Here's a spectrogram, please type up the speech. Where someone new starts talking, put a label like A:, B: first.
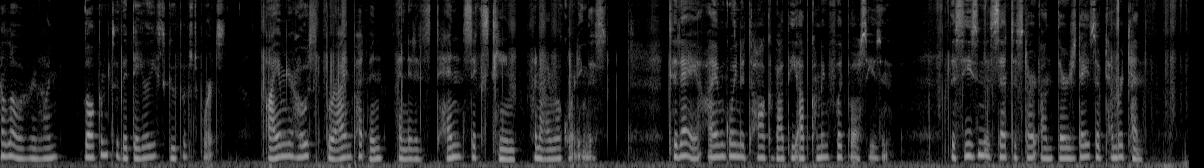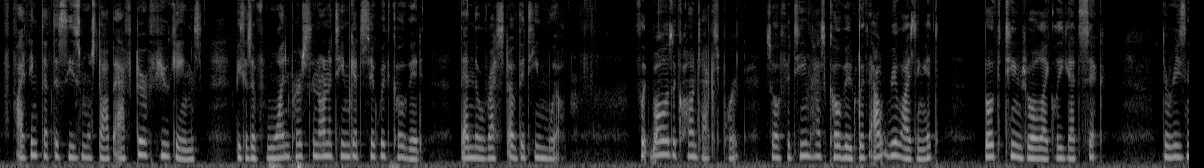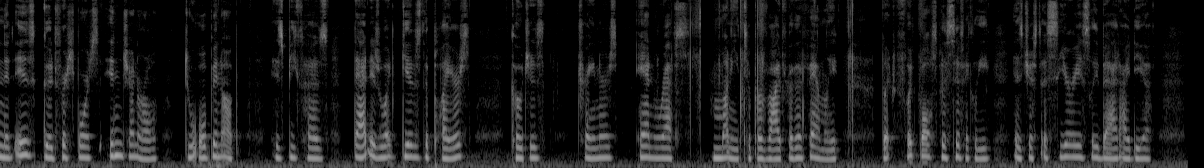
A: Hello, everyone. Welcome to the Daily Scoop of Sports. I am your host, Brian Putman, and it is 10:16 when I am recording this. Today, I am going to talk about the upcoming football season. The season is set to start on Thursday, September 10th. I think that the season will stop after a few games because if one person on a team gets sick with COVID, then the rest of the team will. Football is a contact sport so if a team has COVID without realizing it, both teams will likely get sick. The reason it is good for sports in general to open up is because that is what gives the players, coaches, trainers, and refs money to provide for their family. But football specifically is just a seriously bad idea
